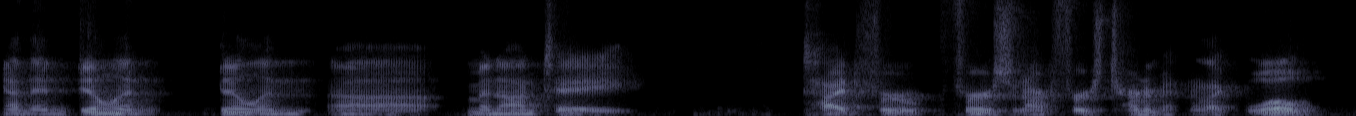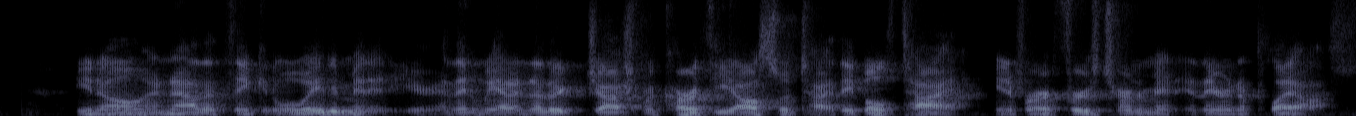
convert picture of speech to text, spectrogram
and then Dylan Dylan uh, Menante tied for first in our first tournament. They're like, whoa, you know, and now they're thinking, well, wait a minute here. And then we had another Josh McCarty also tied. They both tied in for our first tournament and they're in a playoff.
